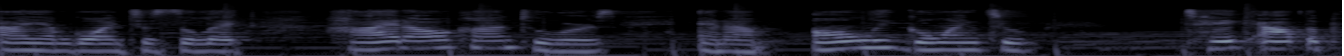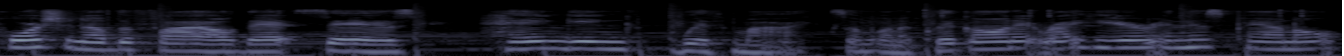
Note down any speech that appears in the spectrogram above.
I am going to select hide all contours and I'm only going to take out the portion of the file that says hanging with my. So I'm going to click on it right here in this panel.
